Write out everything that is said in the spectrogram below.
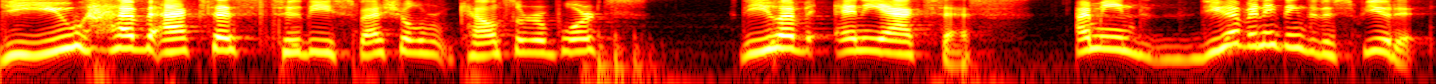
do you have access to these special counsel reports? Do you have any access? I mean, do you have anything to dispute it?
